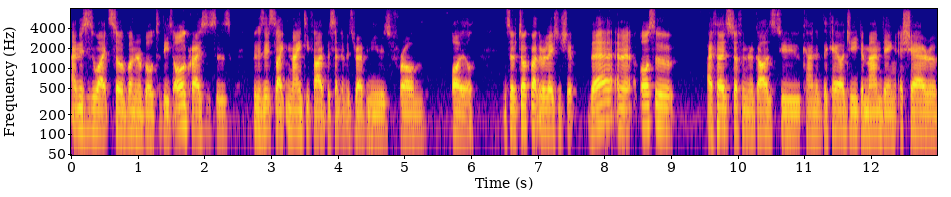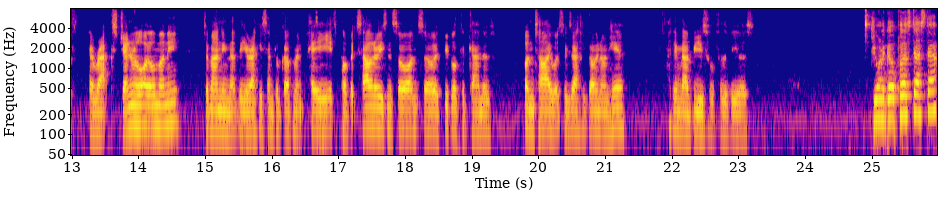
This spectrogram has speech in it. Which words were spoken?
and this is why it's so vulnerable to these oil crises because it's like 95% of its revenue is from oil. And so talk about the relationship there. And also, I've heard stuff in regards to kind of the KRG demanding a share of Iraq's general oil money, demanding that the Iraqi central government pay its public salaries and so on. So if people could kind of untie what's exactly going on here, I think that'd be useful for the viewers. Do you want to go first, Dastan?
